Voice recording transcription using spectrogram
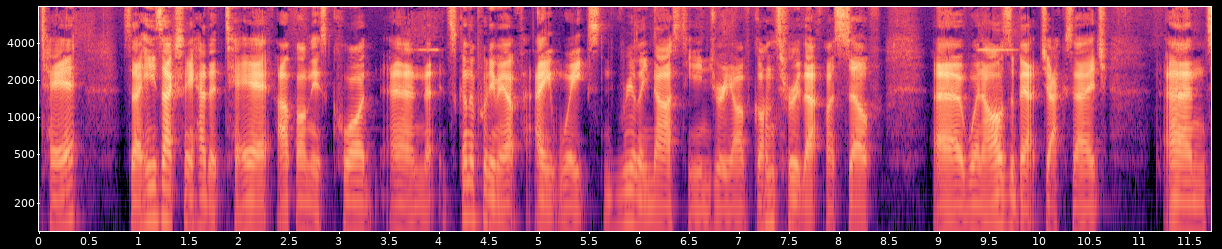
tear. So he's actually had a tear up on his quad, and it's going to put him out for eight weeks. Really nasty injury. I've gone through that myself uh, when I was about Jack's age, and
